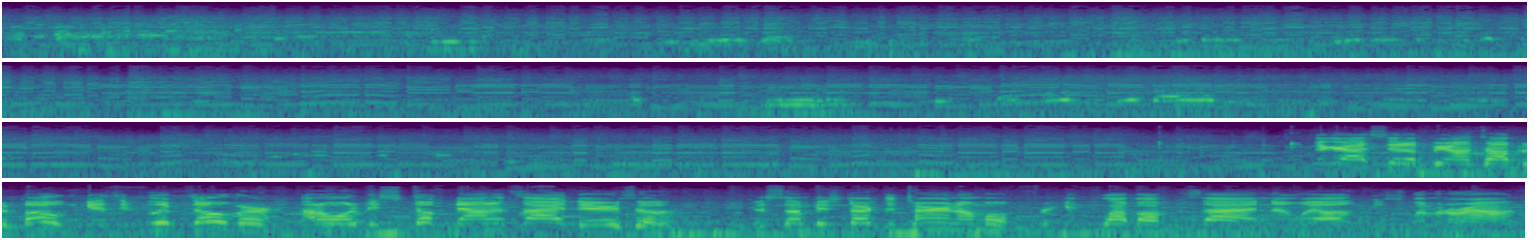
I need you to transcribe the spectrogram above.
Thank you. Figure I sit up here on top of the boat in case it flips over. I don't want to be stuck down inside there, so if some bitch starts to turn, I'm gonna freaking flop off the side, and that way I'll be swimming around,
